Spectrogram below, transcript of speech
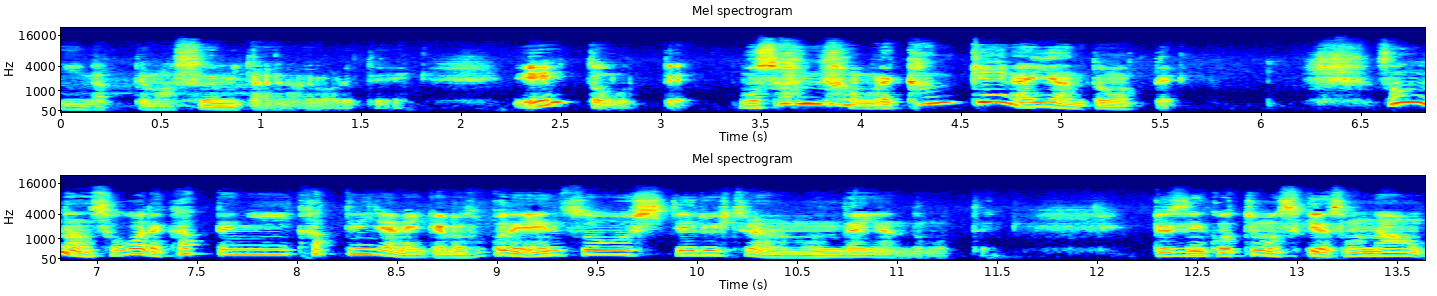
になってますみたいな言われて、え？と思って。もうそんなん俺関係ないやんと思って。そんなんそこで勝手に、勝手にじゃないけど、そこで演奏してる人らの問題やんと思って。別にこっちも好きでそんな好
